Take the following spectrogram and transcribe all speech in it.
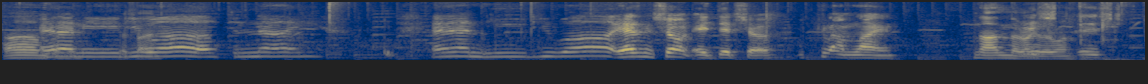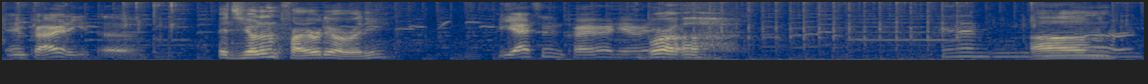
Um, And I need you all tonight. And I need you all. It hasn't shown. It did show. I'm lying. Not in the regular It's, one. it's in priority. Uh, It's Yoda in priority already? Yeah, it's in priority already. Bro, uh, And I need you Um,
